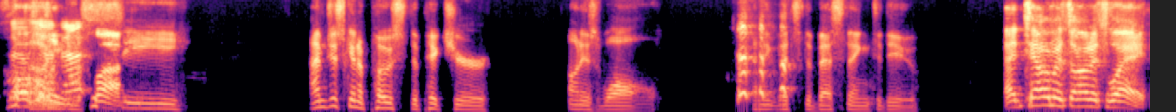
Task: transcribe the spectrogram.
So Holy yeah, that. See, I'm just gonna post the picture on his wall. I think that's the best thing to do. And tell him it's on its way.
